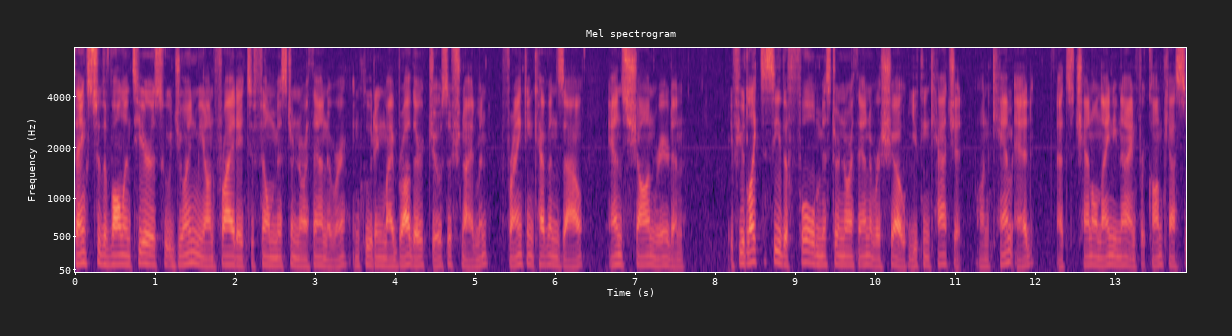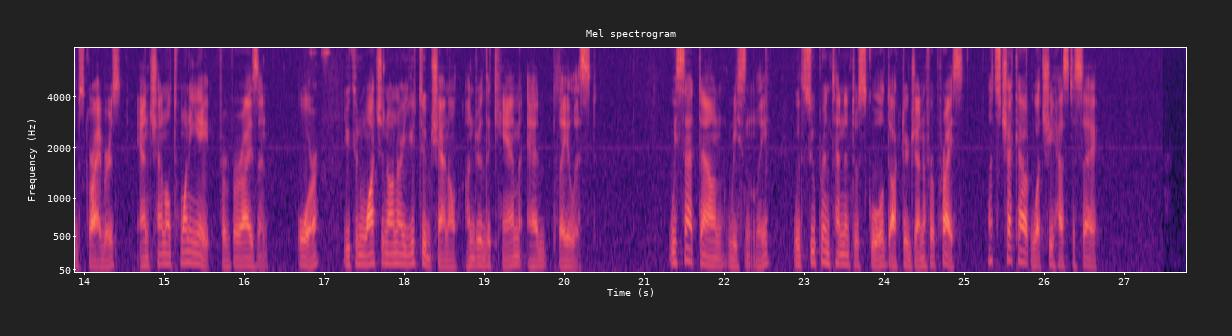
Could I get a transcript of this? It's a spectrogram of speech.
Thanks to the volunteers who joined me on Friday to film Mr. North Andover, including my brother, Joseph Schneiderman, Frank and Kevin Zhao, and Sean Reardon. If you'd like to see the full Mr. North Andover show, you can catch it on CamEd, that's channel 99 for Comcast subscribers, and channel 28 for Verizon. Or you can watch it on our YouTube channel under the CamEd playlist. We sat down recently with Superintendent of School, Dr. Jennifer Price. Let's check out what she has to say.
